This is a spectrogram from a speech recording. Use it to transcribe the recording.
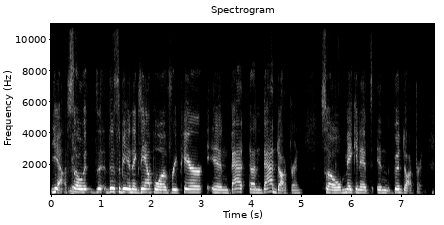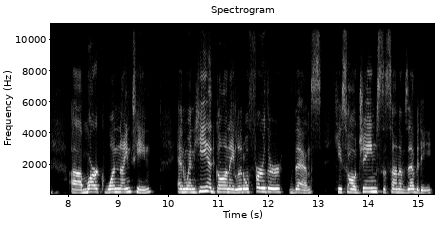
Yeah, so it- th- this would be an example of repair in bad and bad doctrine. So making it in good doctrine. Uh, Mark one nineteen, and when he had gone a little further thence, he saw James the son of Zebedee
